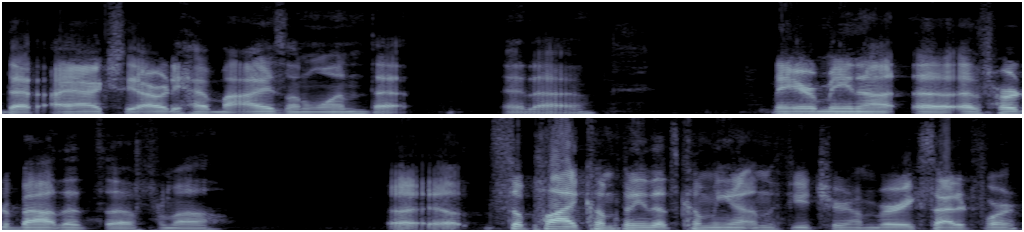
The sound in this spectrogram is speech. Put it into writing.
that I actually already have my eyes on one that that uh, may or may not uh, have heard about. That's uh, from a a, supply company that's coming out in the future. I'm very excited for,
